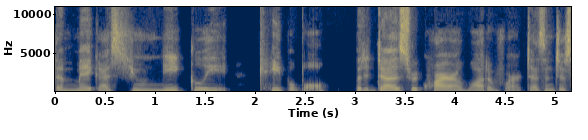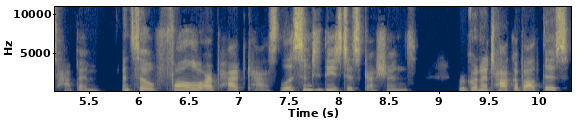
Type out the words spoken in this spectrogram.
that make us uniquely capable. But it does require a lot of work. It doesn't just happen. And so follow our podcast, listen to these discussions. We're going to talk about this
